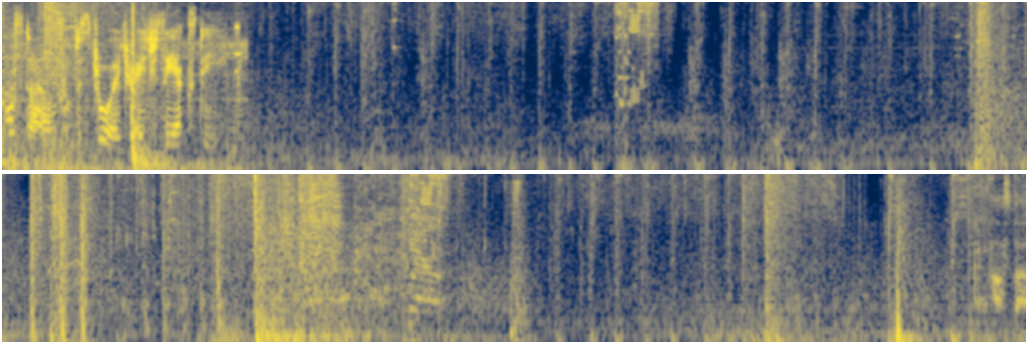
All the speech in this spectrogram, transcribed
Hostiles have destroyed your HCXD. Hostile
